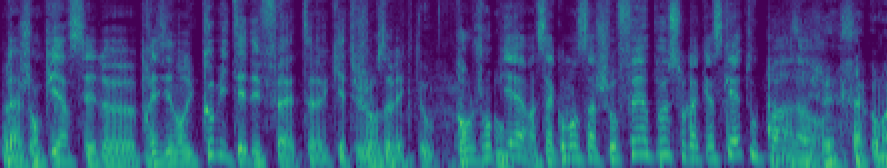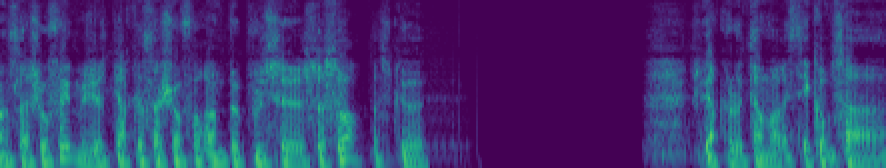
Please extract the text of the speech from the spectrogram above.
Voilà, Jean-Pierre, c'est le président du comité des fêtes euh, qui est toujours avec nous. Bon, Jean-Pierre, ça commence à chauffer un peu sous la casquette ou pas Ah, alors ça, ça commence à chauffer, mais j'espère que ça chauffera un peu plus euh, ce soir, parce que j'espère que le temps va rester comme ça.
